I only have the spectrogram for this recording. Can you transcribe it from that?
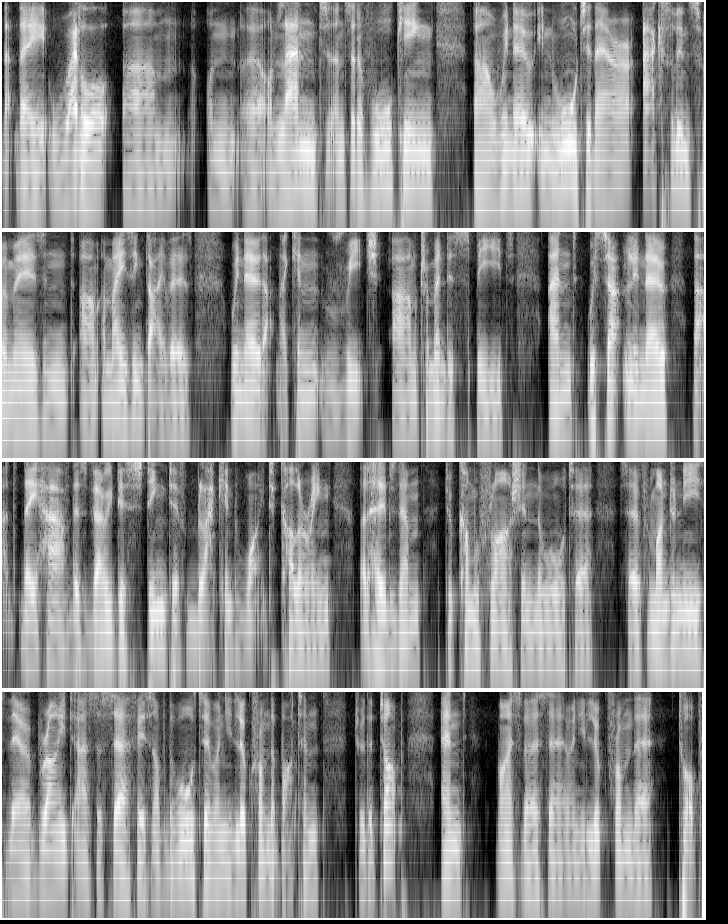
that they waddle um, on uh, on land instead of walking. Uh, we know in water they are excellent swimmers and um, amazing divers. We know that they can reach um, tremendous speeds, and we certainly know that they have this very distinctive black and white coloring that helps them to camouflage in the water. So from underneath, they are bright as the surface of the water when you look from the bottom to the top, and vice versa. When you look from the top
